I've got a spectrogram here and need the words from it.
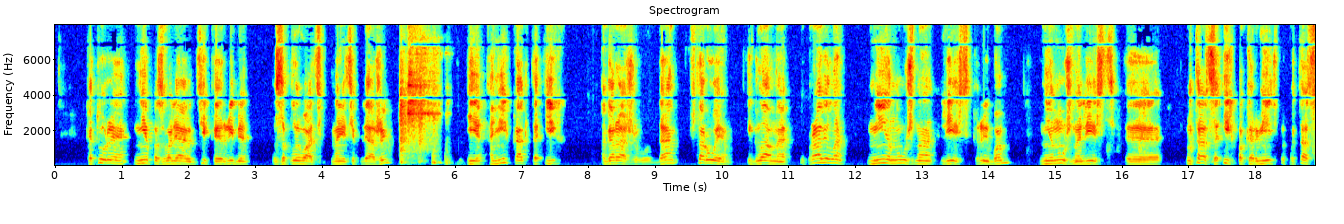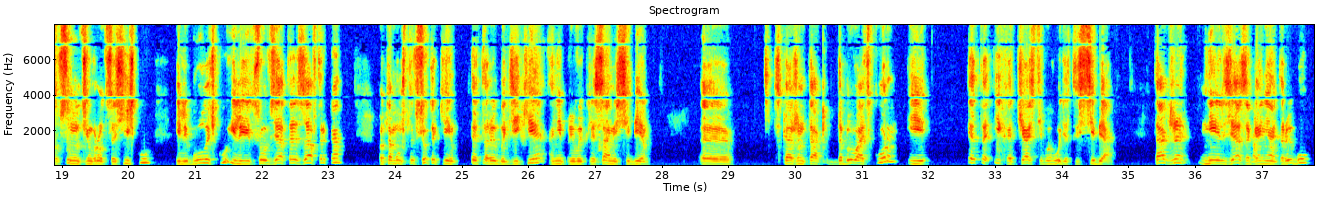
которые не позволяют дикой рыбе заплывать на эти пляжи, и они как-то их огораживают. Да? Второе и главное правило – не нужно лезть к рыбам, не нужно лезть, э, пытаться их покормить, пытаться всунуть им в рот сосиску или булочку, или яйцо, взятое с завтрака – потому что все-таки это рыбы дикие, они привыкли сами себе, э, скажем так, добывать корм, и это их отчасти выводит из себя. Также нельзя загонять рыбу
